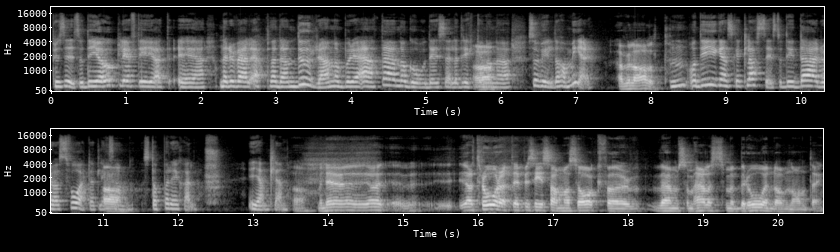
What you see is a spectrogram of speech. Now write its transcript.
Precis, och det jag upplevt är ju att eh, när du väl öppnar den dörren och börjar äta något godis eller dricka ja. någon öl så vill du ha mer. Jag vill ha allt. Mm, och det är ju ganska klassiskt och det är där du har svårt att liksom ja. stoppa dig själv egentligen. Ja, men det, jag, jag tror att det är precis samma sak för vem som helst som är beroende av någonting.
